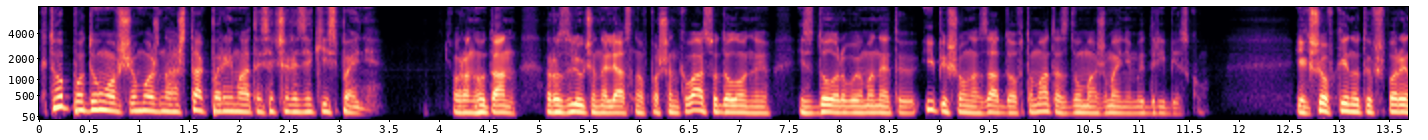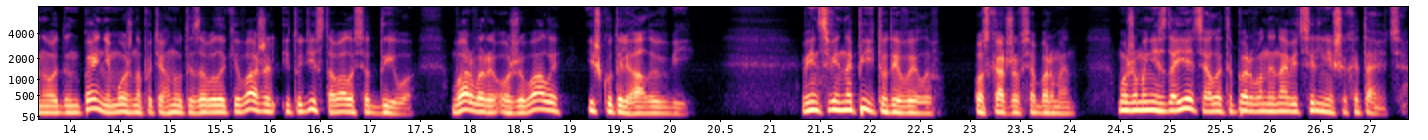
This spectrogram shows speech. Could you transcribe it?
Хто б подумав, що можна аж так перейматися через якісь пені? Орангутан розлючено ляснув по шанквасу долоною із доларовою монетою і пішов назад до автомата з двома жменями дріб'язку. Якщо вкинути в шпарину один пені, можна потягнути за великий важель, і тоді ставалося диво. Варвари оживали і шкутильгали в бій. Він свій напій туди вилив, поскаржився бармен. Може, мені здається, але тепер вони навіть сильніше хитаються.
